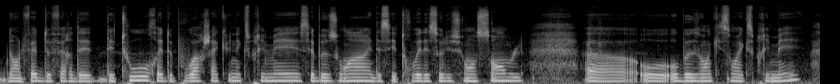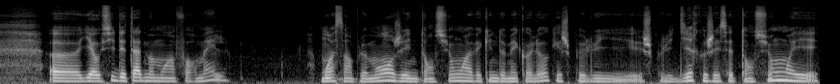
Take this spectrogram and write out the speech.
dans le fait de faire des, des, tours et de pouvoir chacune exprimer ses besoins et d'essayer de trouver des solutions ensemble euh, aux, aux, besoins qui sont exprimés. Euh, il y a aussi des tas de moments informels moi, simplement, j'ai une tension avec une de mes colocs et je peux lui, dire que j'ai cette tension et,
